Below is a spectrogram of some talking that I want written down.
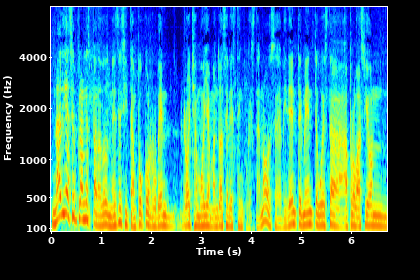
Nadie hace planes para dos meses y tampoco Rubén Rocha Moya mandó a hacer esta encuesta, ¿no? O sea, evidentemente, o esta aprobación,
